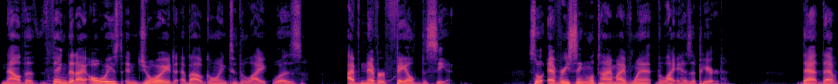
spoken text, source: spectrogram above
Now, the thing that I always enjoyed about going to the light was I've never failed to see it. So every single time I've went, the light has appeared. That that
